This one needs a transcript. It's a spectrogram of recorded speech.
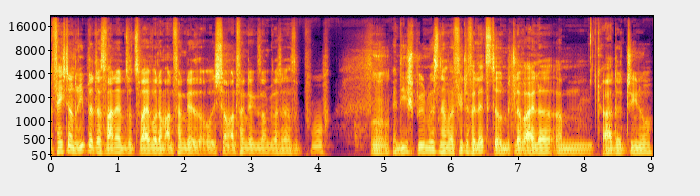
Fechter und Rieble, das waren dann so zwei, wo, am Anfang der, wo ich so am Anfang der Saison gesagt habe, also, puh, mhm. wenn die spielen müssen, haben wir viele Verletzte. Und mittlerweile, ähm, gerade Gino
